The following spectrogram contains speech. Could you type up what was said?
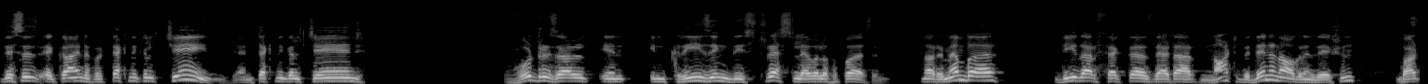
This is a kind of a technical change, and technical change would result in increasing the stress level of a person. Now remember, these are factors that are not within an organization, but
